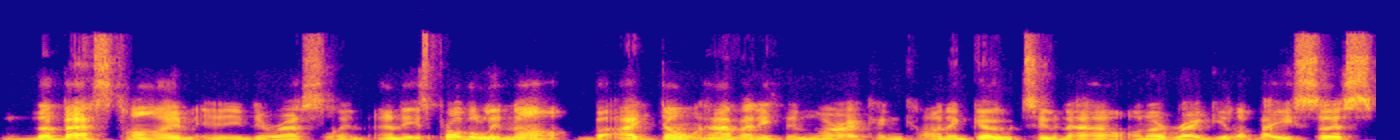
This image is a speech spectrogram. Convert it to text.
the best time in indie wrestling. And it's probably not, but I don't have anything where I can kind of go to now on a regular basis.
